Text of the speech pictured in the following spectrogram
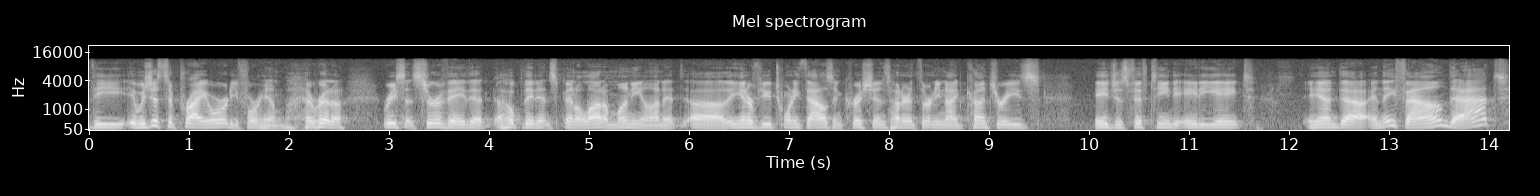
the, it was just a priority for him. I read a recent survey that I hope they didn't spend a lot of money on it. Uh, they interviewed 20,000 Christians, 139 countries, ages 15 to 88. And, uh, and they found that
